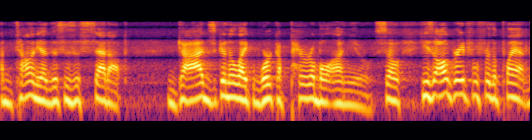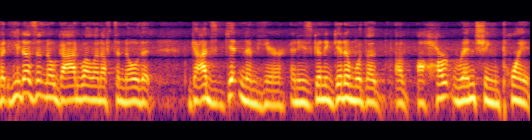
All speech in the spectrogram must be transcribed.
I'm telling you, this is a setup. God's going to like work a parable on you. So he's all grateful for the plant, but he doesn't know God well enough to know that God's getting him here and he's going to get him with a, a, a heart wrenching point.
